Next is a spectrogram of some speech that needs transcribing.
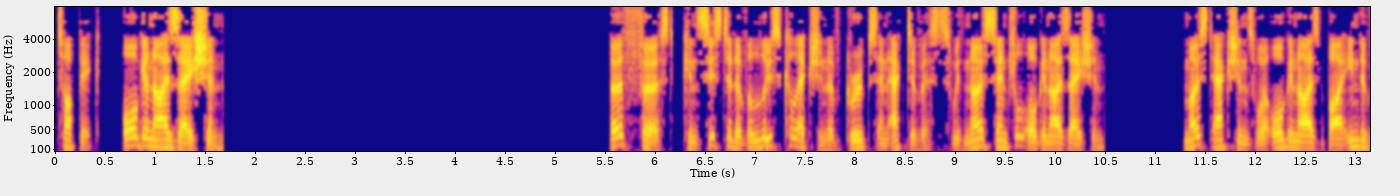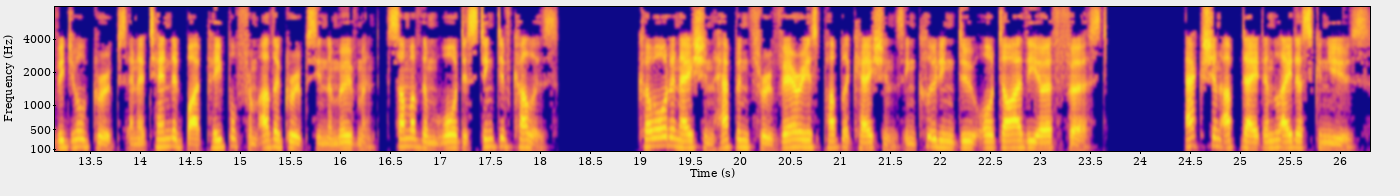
Topic: Organization Earth First! consisted of a loose collection of groups and activists with no central organization. Most actions were organized by individual groups and attended by people from other groups in the movement, some of them wore distinctive colors. Coordination happened through various publications including Do or Die the Earth First! Action Update and latest News.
